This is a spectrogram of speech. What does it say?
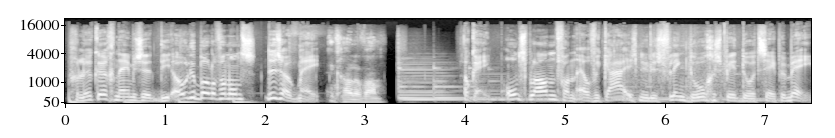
Gelukkig nemen ze die oliebollen van ons dus ook mee. Ik hou ervan. Oké, okay, ons plan van LVK is nu dus flink doorgespit door het CPB.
